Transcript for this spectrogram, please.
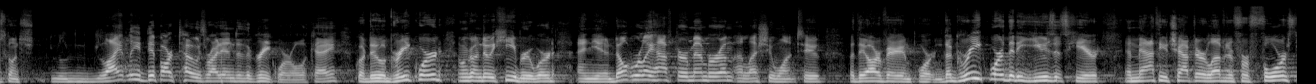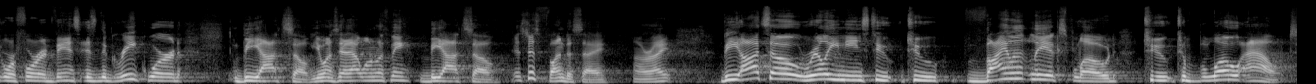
just going to lightly dip our toes right into the Greek world, okay? We're going to do a Greek word and we're going to do a Hebrew word, and you don't really have to remember them unless you want to, but they are very important. The Greek word that he uses here in Matthew chapter 11 for forced or for advance is the Greek word biazo. You want to say that one with me? Biazo. It's just fun to say, all right? Biazo really means to, to violently explode, to, to blow out.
